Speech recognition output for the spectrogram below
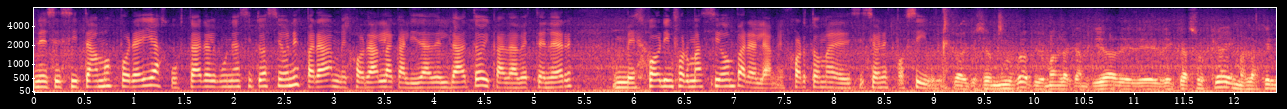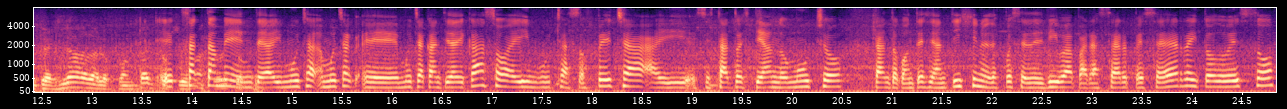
necesitamos por ahí ajustar algunas situaciones para mejorar la calidad del dato y cada vez tener mejor información para la mejor toma de decisiones posible. hay que ser muy rápido, más la cantidad de, casos que hay, más la gente aislada, los contactos. Exactamente, hay mucha, mucha, eh, mucha cantidad de casos, hay mucha sospecha, hay, se está testeando mucho, tanto con test de antígeno y después se deriva para hacer PCR y todo eso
